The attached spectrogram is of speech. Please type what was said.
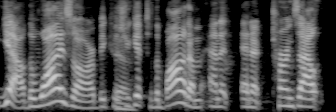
yeah, the whys are because Yeah. you get to the bottom and it and it turns out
